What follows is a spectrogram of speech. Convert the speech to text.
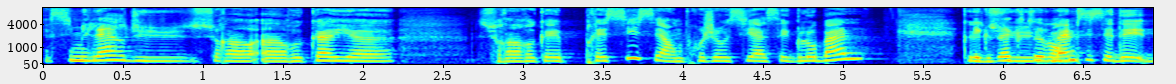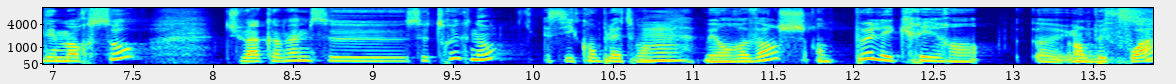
similaire du, sur un, recueil sur un recueil précis. C'est un projet aussi assez global. Exactement. même si c'est des, des, morceaux, tu as quand même ce, truc, non? Si, complètement. Mm. Mais en revanche, on peut l'écrire en euh, une fois.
